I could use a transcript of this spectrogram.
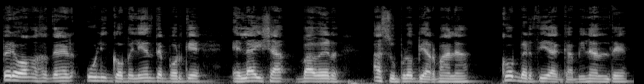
pero vamos a tener un inconveniente porque Elijah va a ver a su propia hermana convertida en caminante.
